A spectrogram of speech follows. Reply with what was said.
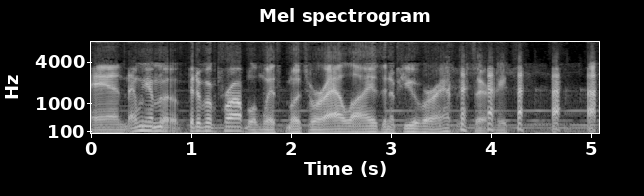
And then we have a bit of a problem with most of our allies and a few of our adversaries.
